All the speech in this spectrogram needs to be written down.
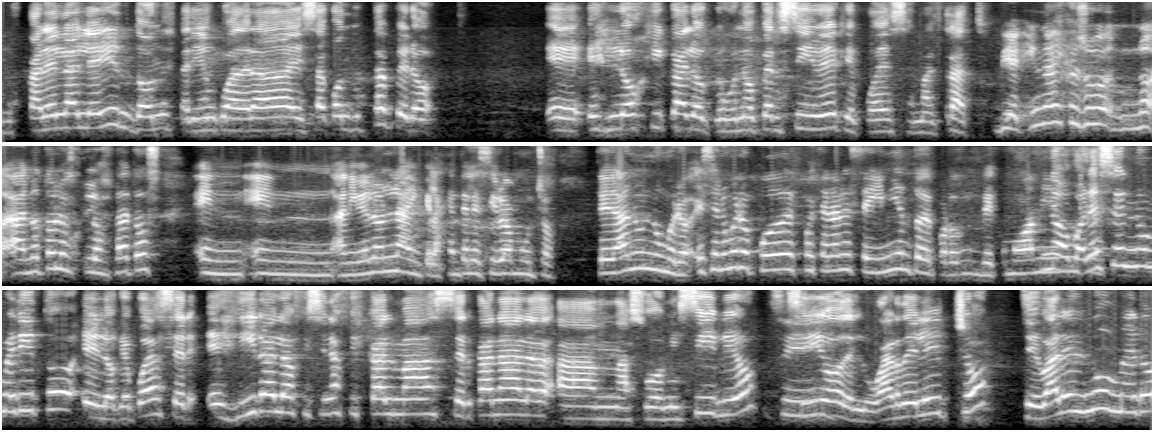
buscar en la ley en dónde estaría encuadrada esa conducta, pero eh, es lógica lo que uno percibe que puede ser maltrato. Bien, y una vez que yo anoto los, datos en, a nivel online, que la gente le sirva mucho, te dan un número. ¿Ese número puedo después tener el seguimiento de, por, de cómo va mi No, con ese numerito eh, lo que puede hacer es ir a la oficina fiscal más cercana a, su domicilio sí. o del lugar del hecho, llevar el número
